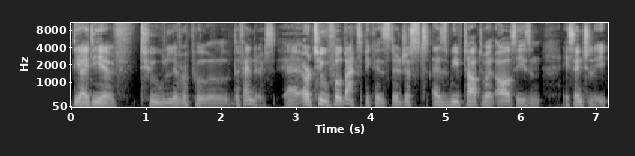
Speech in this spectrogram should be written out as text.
the idea of two Liverpool defenders uh, or two fullbacks because they're just as we've talked about all season, essentially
